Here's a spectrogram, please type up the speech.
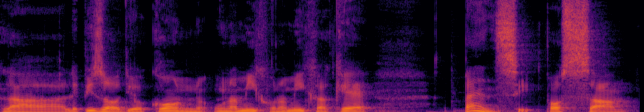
la, l'episodio con un amico o un'amica che pensi possa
